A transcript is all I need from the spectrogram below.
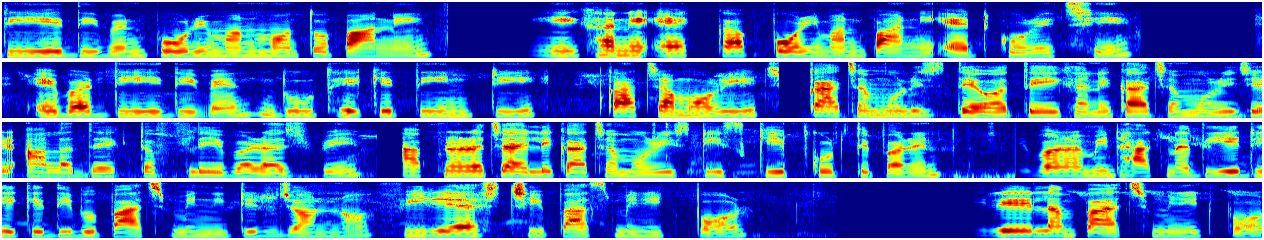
দিয়ে দিবেন পরিমাণ মতো পানি। এখানে এক কাপ পরিমাণ পানি অ্যাড করেছি। এবার দিয়ে দিবেন দু থেকে তিনটি কাঁচামরিচ। কাঁচামরিচ দেওয়াতে এখানে কাঁচামরিচের আলাদা একটা ফ্লেভার আসবে। আপনারা চাইলে কাঁচামরিচটি স্কিপ করতে পারেন। এবার আমি ঢাকনা দিয়ে ঢেকে দিব পাঁচ মিনিটের জন্য। ফিরে আসছি পাঁচ মিনিট পর। ফিরে এলাম পাঁচ মিনিট পর।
